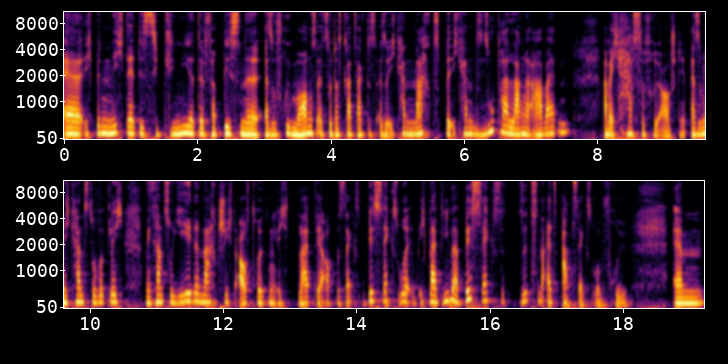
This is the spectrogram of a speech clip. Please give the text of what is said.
Äh, ich bin nicht der disziplinierte, verbissene, also früh morgens, als du das gerade sagtest, also ich kann nachts, ich kann super lange arbeiten, aber ich hasse früh aufstehen. Also mich kannst du wirklich, mir kannst du jede Nachtschicht aufdrücken. Ich bleib dir auch bis sechs, bis sechs Uhr, ich bleib lieber bis sechs sitzen als ab sechs Uhr früh. Ähm,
